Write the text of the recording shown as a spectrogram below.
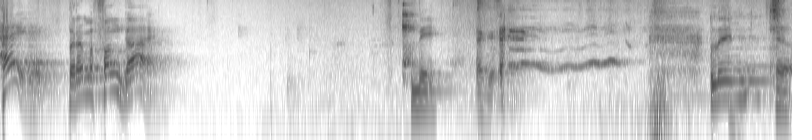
"Hey, but I'm a fun guy." Nee. Okay. Len, ja.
